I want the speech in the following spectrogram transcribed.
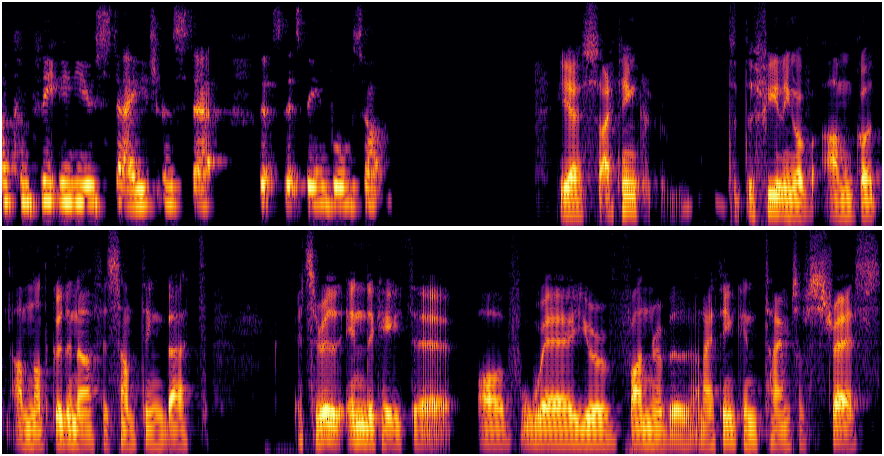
a completely new stage and step that's, that's being brought up. Yes, I think the feeling of I'm good, I'm not good enough is something that it's a real indicator of where you're vulnerable. And I think in times of stress,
